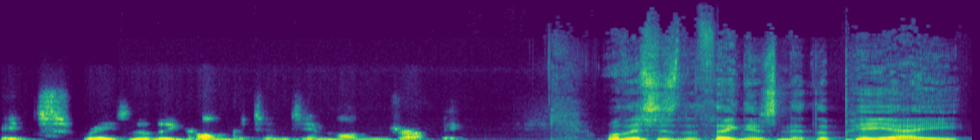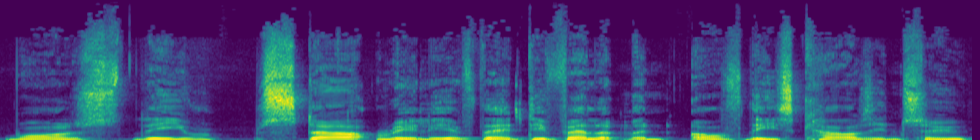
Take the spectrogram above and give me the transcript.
it's reasonably competent in modern traffic. Well, this is the thing, isn't it? The PA was the start really of their development of these cars into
